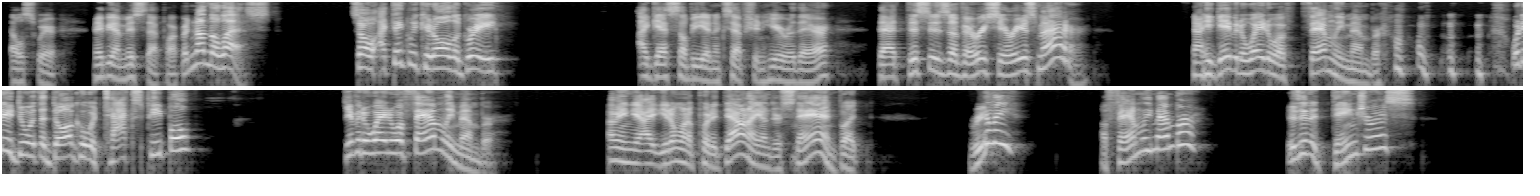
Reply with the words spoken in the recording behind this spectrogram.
elsewhere. Maybe I missed that part. But nonetheless, so I think we could all agree, I guess there'll be an exception here or there, that this is a very serious matter. Now, he gave it away to a family member. what do you do with a dog who attacks people? Give it away to a family member. I mean, yeah, you don't want to put it down, I understand, but really? A family member? Isn't it dangerous?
